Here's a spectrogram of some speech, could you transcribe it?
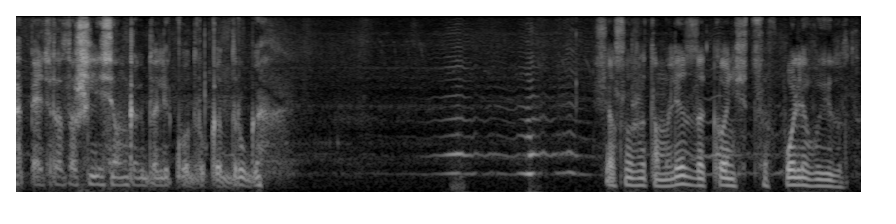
Опять разошлись он как далеко друг от друга. Сейчас уже там лес закончится, в поле выйдут.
